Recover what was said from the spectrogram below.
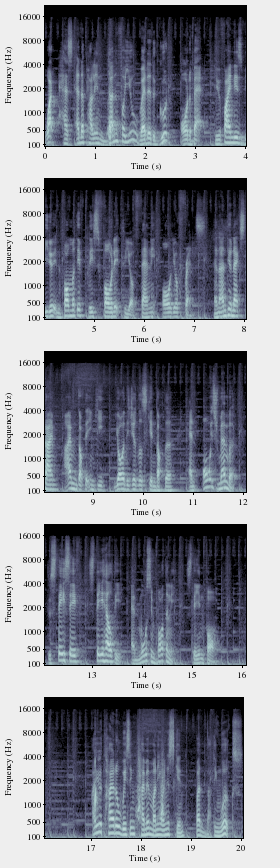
what has Adapalene done for you, whether the good or the bad. If you find this video informative, please forward it to your family or your friends. And until next time, I'm Dr. Ingky, your digital skin doctor, and always remember to stay safe, stay healthy, and most importantly, stay informed. Are you tired of wasting time and money on your skin, but nothing works?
